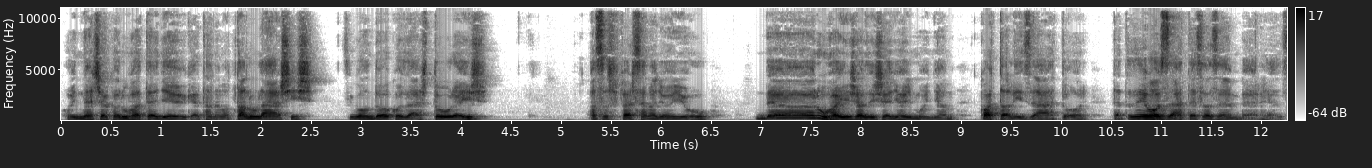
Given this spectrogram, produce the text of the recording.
hogy ne csak a ruha tegye őket, hanem a tanulás is, a gondolkozás, tóra is, az az persze nagyon jó, de a ruha is az is egy, hogy mondjam, katalizátor. Tehát azért hozzátesz az emberhez.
